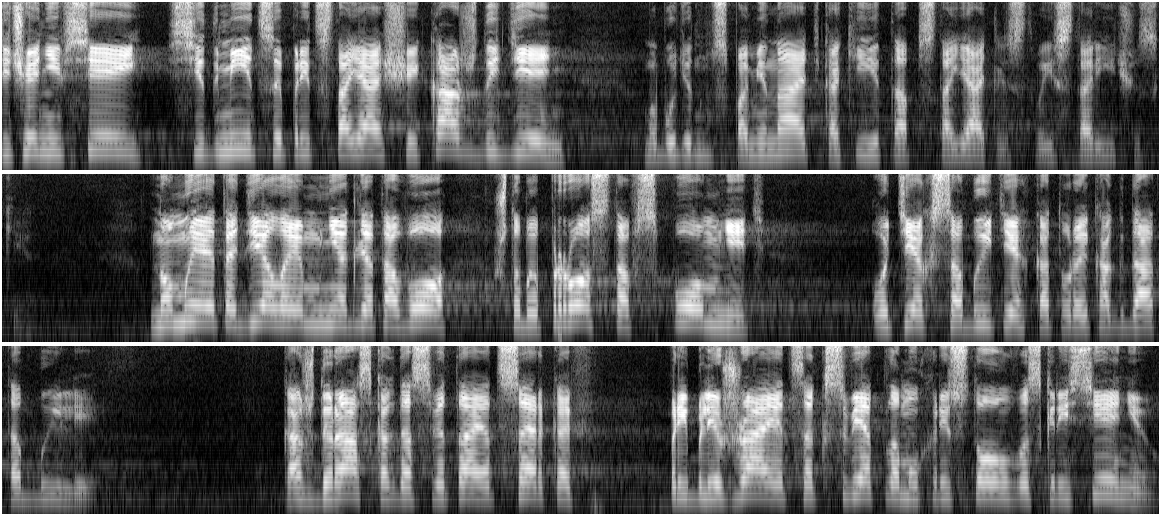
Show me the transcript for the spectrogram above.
Течение всей седмицы предстоящей каждый день мы будем вспоминать какие-то обстоятельства исторические. Но мы это делаем не для того, чтобы просто вспомнить о тех событиях, которые когда-то были. Каждый раз, когда Святая Церковь приближается к светлому Христову воскресению,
